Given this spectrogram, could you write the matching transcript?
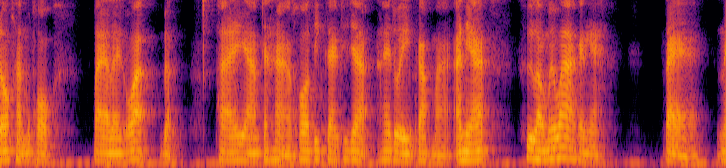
ร้องศาลปกครองไปอะไรก็ว่าแบบพยายามจะหาข้อซิกแซกที่จะให้ตัวเองกลับมา อันเนี้ยคือเราไม่ว่ากันไงแต่ใน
